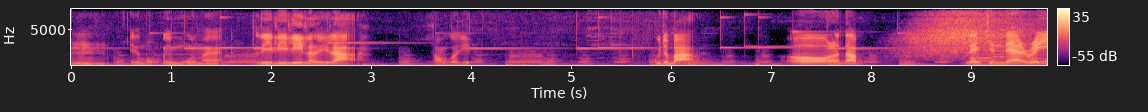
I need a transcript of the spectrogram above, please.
อืมไอ้หมูไอ้หมูมาลีลีลีลาลีล่าสองตัวผิดกูจะบ้า โอ้ ระดับ legendary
